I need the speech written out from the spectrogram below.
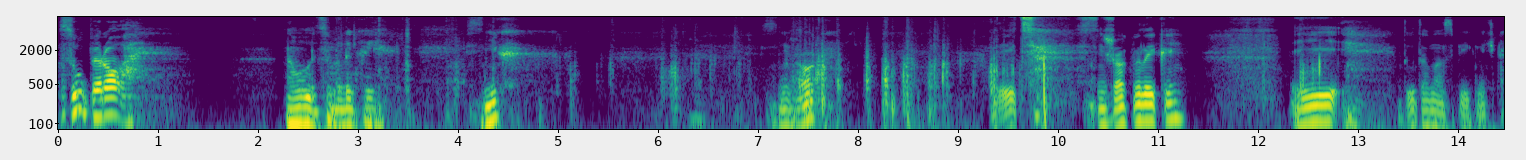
Суперова. На вулиці великий сніг. Сніжок. Дивіться, сніжок великий. І тут у нас пікничка.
